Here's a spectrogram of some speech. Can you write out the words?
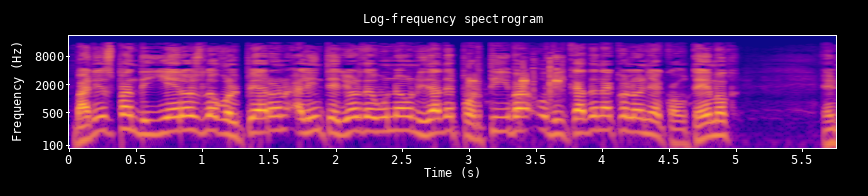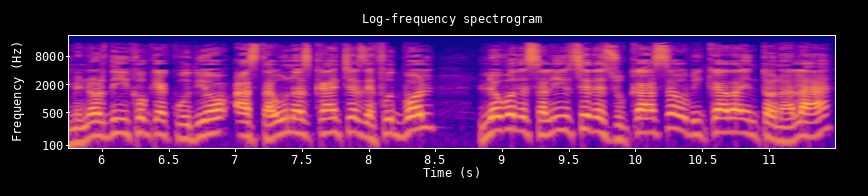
varios pandilleros lo golpearon al interior de una unidad deportiva ubicada en la colonia Cuauhtémoc. El menor dijo que acudió hasta unas canchas de fútbol luego de salirse de su casa ubicada en Tonalá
